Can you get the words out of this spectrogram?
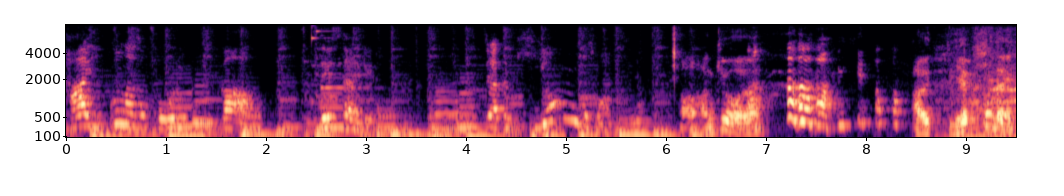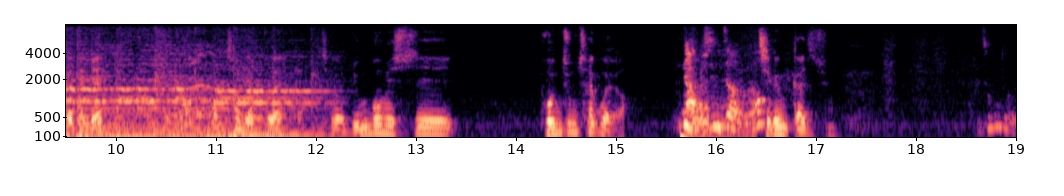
다 입고 나서 거울을 보니까 내 스타일이에요. 저 약간 귀여운 거 좋아하거든요. 아, 안 귀여워요. 아 예쁘다니까 되게. 엄청 예쁘다니까. 제가 윤보미 씨 본 중 최고예요. 아 진짜로요? 지금까지 중. 그 정도예요?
